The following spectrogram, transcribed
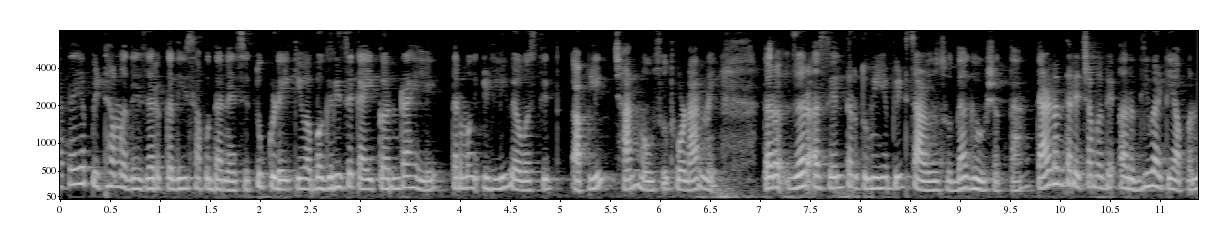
आता या पिठामध्ये जर कधी साबुदाण्याचे तुकडे किंवा बगरीचे काही कण राहिले तर मग इडली व्यवस्थित आपली छान मौसूत होणार नाही. तर जर असेल तर तुम्ही हे पीठ चाळूनसुद्धा घेऊ शकता. त्यानंतर याच्यामध्ये अर्धी वाटी आपण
